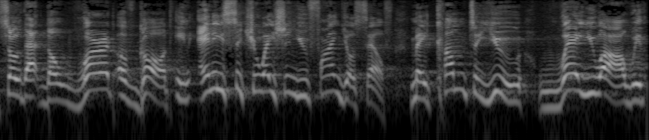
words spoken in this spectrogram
so that the Word of God in any situation you find yourself may come to you where you are with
